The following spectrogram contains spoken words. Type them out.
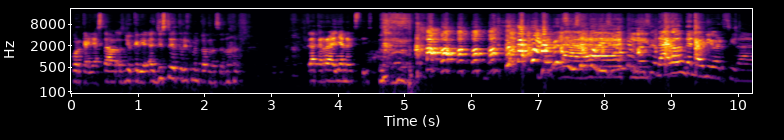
porque allá estaba, yo quería, yo estudié turismo internacional. La carrera ya no existe. Quitaron de la universidad.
